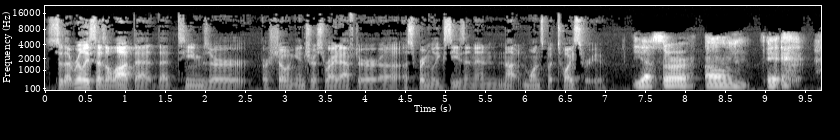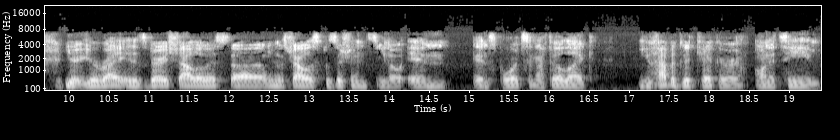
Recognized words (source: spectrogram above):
so that really says a lot that that teams are are showing interest right after a, a spring league season, and not once but twice for you. Yes, sir. Um, it, you're you're right. It is very shallowest, uh, one of the shallowest positions, you know, in in sports, and I feel like you have a good kicker on a team,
